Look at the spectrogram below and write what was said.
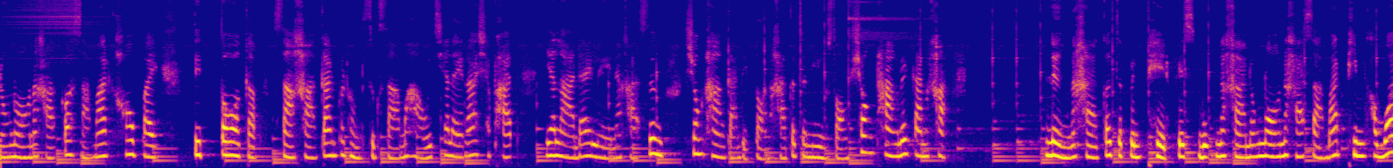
น้องๆนะคะ ก็สามารถเข้าไปติดต่อกับสาขาการประถมศึกษามหาวิทยาลัยราชพัฒยาลาได้เลยนะคะ ซึ่งช่องทางการติดต่อนะคะ ก็จะมีอยู่ 2 ช่องทางด้วยกันค่ะ หนึ่งนะคะก็จะเป็นเพจ Facebook นะคะน้องๆนะคะ สามารถพิมพ์คำว่า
